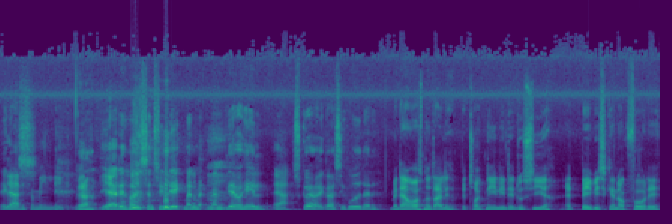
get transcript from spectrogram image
Det er det også? formentlig ikke. Ja. Ja, det er højst sandsynligt ikke, men man, man bliver jo helt Ja, skør, ikke også, i hovedet af det. Men der er jo også noget dejligt betryggende egentlig i det, du siger, at baby skal nok få det,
